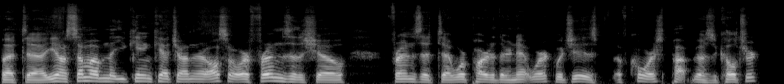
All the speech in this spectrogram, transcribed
But uh, you know, some of them that you can catch on there also are friends of the show, friends that uh, we're part of their network, which is of course Pop Goes the Culture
